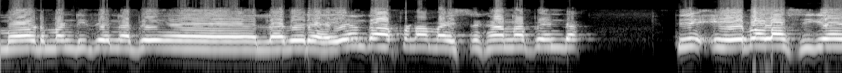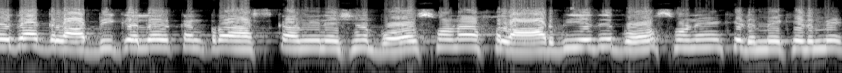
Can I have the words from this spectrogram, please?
ਮੋੜ ਮੰਡੀ ਦੇ ਨਵੇਂ ਲਵੇ ਰਹਿ ਜਾਂਦਾ ਆਪਣਾ ਮੈਸਰਖਾਨਾ ਪਿੰਡ। ਤੇ ਇਹ ਵਾਲਾ ਸੀਗਾ ਇਹਦਾ ਗੁਲਾਬੀ ਕਲਰ, ਕੰਟਰਾਸਟ ਕੰਬੀਨੇਸ਼ਨ ਬਹੁਤ ਸੋਹਣਾ, ਫਲਾਰ ਵੀ ਇਹਦੇ ਬਹੁਤ ਸੋਹਣੇ ਆ, ਖਿੜਮੇ ਖਿੜਵੇਂ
